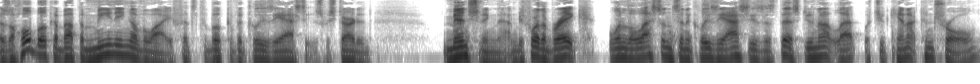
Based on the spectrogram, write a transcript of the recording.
there's a whole book about the meaning of life. It's the book of Ecclesiastes. We started mentioning that. And before the break, one of the lessons in Ecclesiastes is this do not let what you cannot control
